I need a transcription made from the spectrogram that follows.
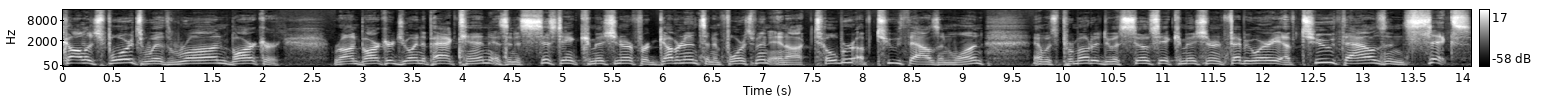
college sports with Ron Barker. Ron Barker joined the Pac 10 as an assistant commissioner for governance and enforcement in October of 2001 and was promoted to associate commissioner in February of 2006.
